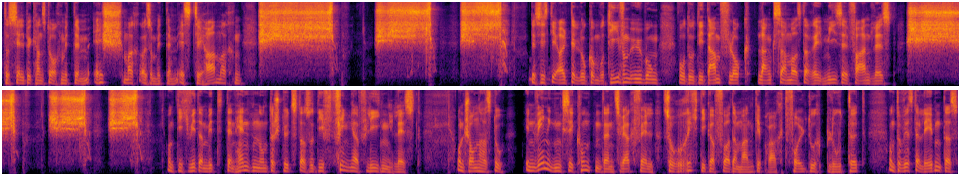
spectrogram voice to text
Dasselbe kannst du auch mit dem Esch machen, also mit dem SCH machen. Das ist die alte Lokomotivenübung, wo du die Dampflok langsam aus der Remise fahren lässt und dich wieder mit den Händen unterstützt, also die Finger fliegen lässt. Und schon hast du in wenigen Sekunden dein Zwerchfell so richtig auf Vordermann gebracht, voll durchblutet, und du wirst erleben, dass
